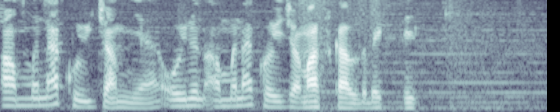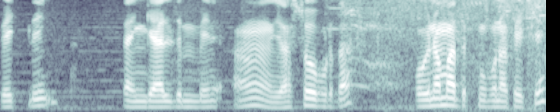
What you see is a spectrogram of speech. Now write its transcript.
amına koyacağım ya. Oyunun amına koyacağım. Az kaldı bekleyin. Bekleyin. Sen geldin beni. Aa, Yasuo burada. Oynamadık mı buna peki?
